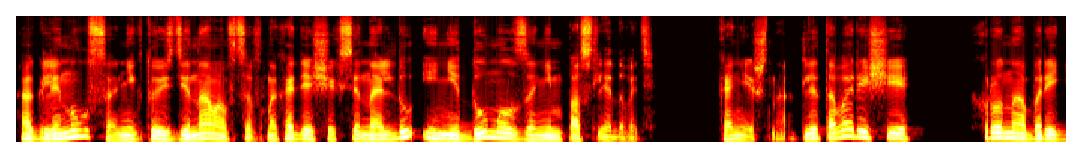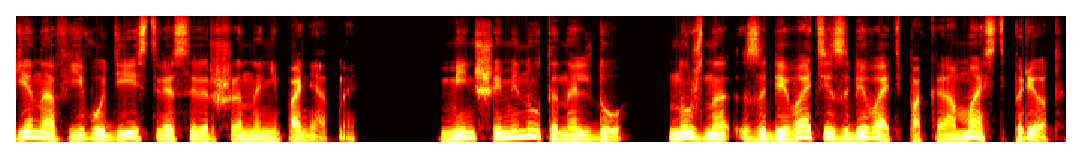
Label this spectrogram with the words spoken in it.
Оглянулся никто из динамовцев, находящихся на льду, и не думал за ним последовать. Конечно, для товарищей хроноаборигенов его действия совершенно непонятны. Меньше минуты на льду. Нужно забивать и забивать, пока масть прет.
